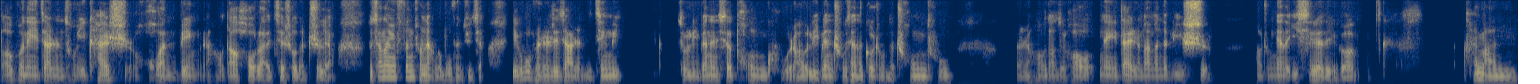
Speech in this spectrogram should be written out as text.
包括那一家人从一开始患病，然后到后来接受的治疗，就相当于分成两个部分去讲。一个部分是这家人的经历，就里边那些痛苦，然后里边出现的各种的冲突，然后到最后那一代人慢慢的离世，然后中间的一系列的一个还蛮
